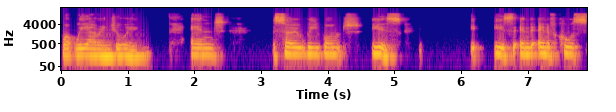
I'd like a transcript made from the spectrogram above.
what we are enjoying. And so we want yes yes and and of course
